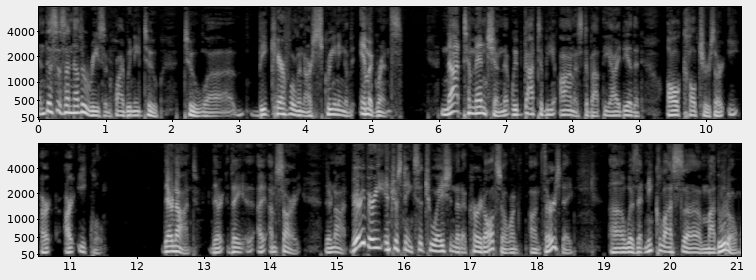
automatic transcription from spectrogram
And this is another reason why we need to, to uh, be careful in our screening of immigrants not to mention that we've got to be honest about the idea that all cultures are are are equal. They're not. They're they. I, am sorry, they're not. Very very interesting situation that occurred also on on Thursday uh, was that Nicolas uh, Maduro,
